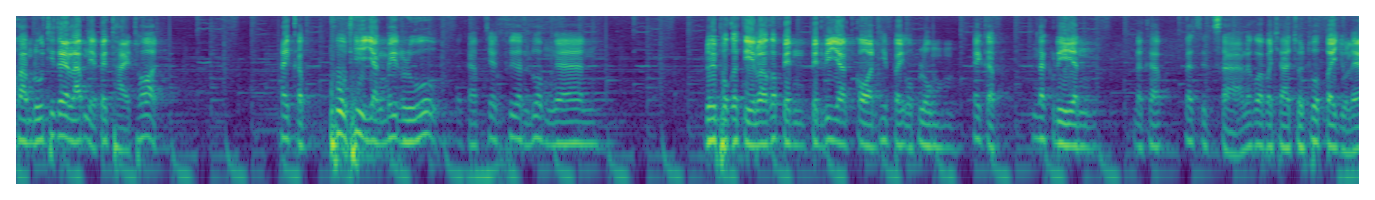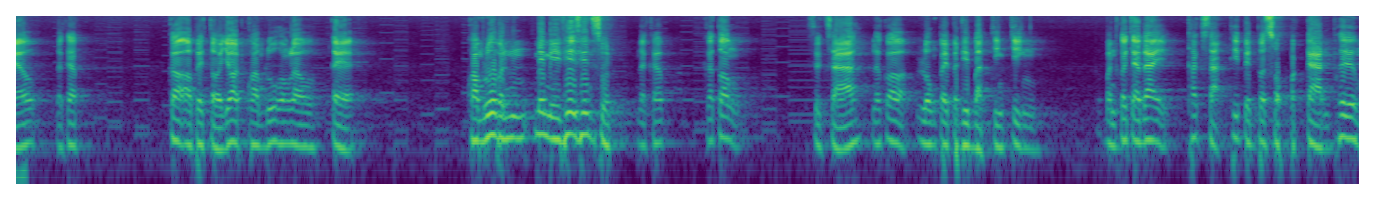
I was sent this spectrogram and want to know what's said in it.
ความรู้ที่ได้รับเนี่ยไปถ่ายทอด ให้กับผู้ที่ยังไม่รู้นะครับเช่นเพื่อนร่วมงาน โดยปกติเราก็เป็นเป็นวิทยากรที่ไปอบรมให้กับนักเรียนนะครับนักศึกษาแล้วก็ประชาชนทั่วไปอยู่แล้วนะครับ ก็เอาไปต่อยอดความรู้ของเรา แต่ ความรู้มันไม่มีที่สิ้นสุดนะครับ ก็ต้องศึกษาแล้วก็ลงไปปฏิบัติจริง ๆ มันก็จะได้ทักษะที่เป็นประสบการณ์เพิ่ม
